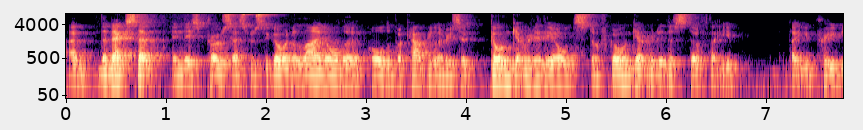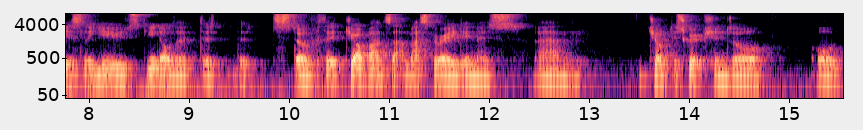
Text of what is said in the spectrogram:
um, the next step in this process was to go and align all the all the vocabulary. So go and get rid of the old stuff. Go and get rid of the stuff that you that you previously used. You know the the, the stuff, the job ads that are masquerading as um, job descriptions or or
